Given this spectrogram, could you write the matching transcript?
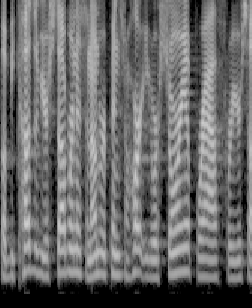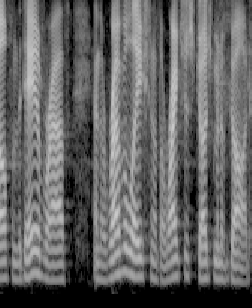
but because of your stubbornness and unrepentant heart, you are storing up wrath for yourself in the day of wrath and the revelation of the righteous judgment of God.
